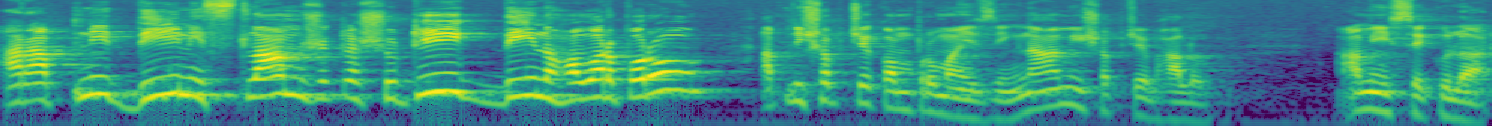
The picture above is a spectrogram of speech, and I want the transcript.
আর আপনি দিন ইসলাম সেটা সঠিক দিন হওয়ার পরও আপনি সবচেয়ে কম্প্রোমাইজিং না, আমি সবচেয়ে ভালো। আমি সেকুলার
